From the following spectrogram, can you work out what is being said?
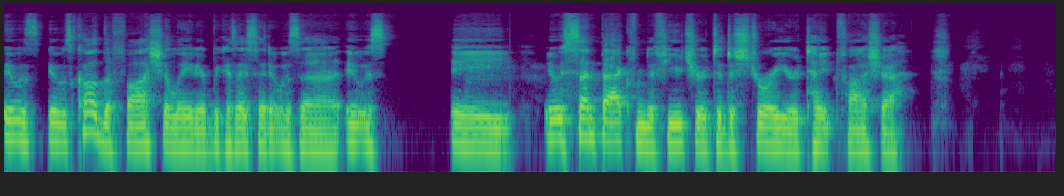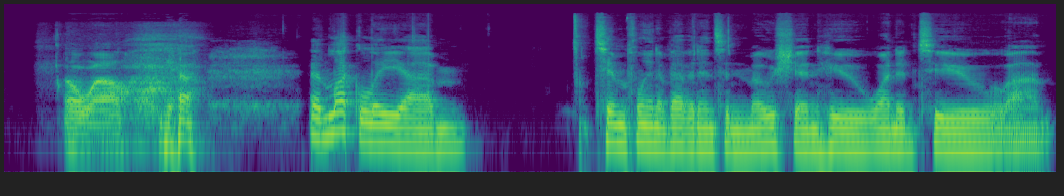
it was it was called the fasciolator because I said it was a it was a it was sent back from the future to destroy your tight fascia. Oh wow! Yeah, and luckily, um, Tim Flynn of Evidence in Motion, who wanted to um,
